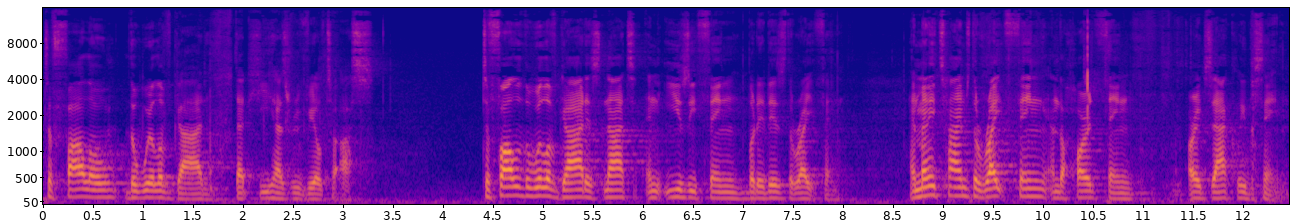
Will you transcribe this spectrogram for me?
to follow the will of God that He has revealed to us. To follow the will of God is not an easy thing, but it is the right thing. And many times the right thing and the hard thing are exactly the same.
